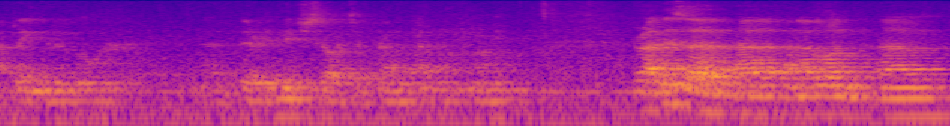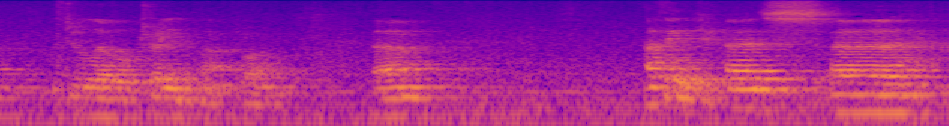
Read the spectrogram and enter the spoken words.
I blame Google. Uh, their image sort of found that one for me. Right, this is a, a, another one, um, dual level train platform. Um, I think as, uh,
